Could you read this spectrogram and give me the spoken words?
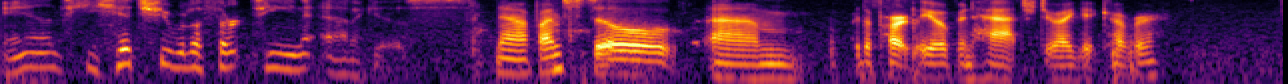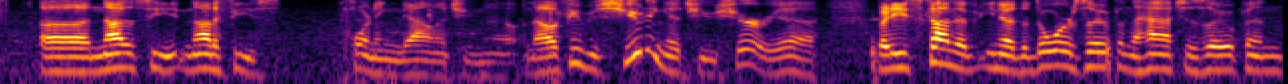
And he hits you with a 13 Atticus. Now, if I'm still um, with a partly open hatch, do I get cover? Uh, not as he, not if he's pointing down at you. now. Now, if he was shooting at you, sure, yeah. But he's kind of, you know, the door's open, the hatch is open,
